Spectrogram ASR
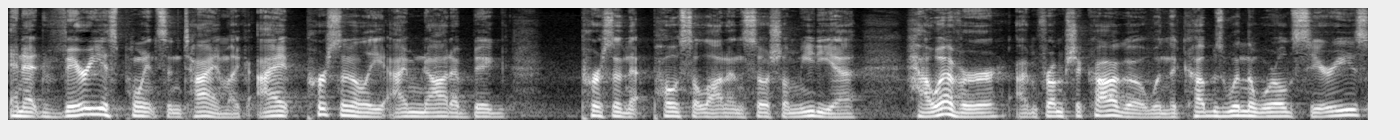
and at various points in time. Like, I personally, I'm not a big person that posts a lot on social media. However, I'm from Chicago. When the Cubs win the World Series,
